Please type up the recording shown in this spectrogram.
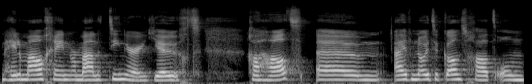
helemaal geen normale tienerjeugd gehad. Um, hij heeft nooit de kans gehad om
